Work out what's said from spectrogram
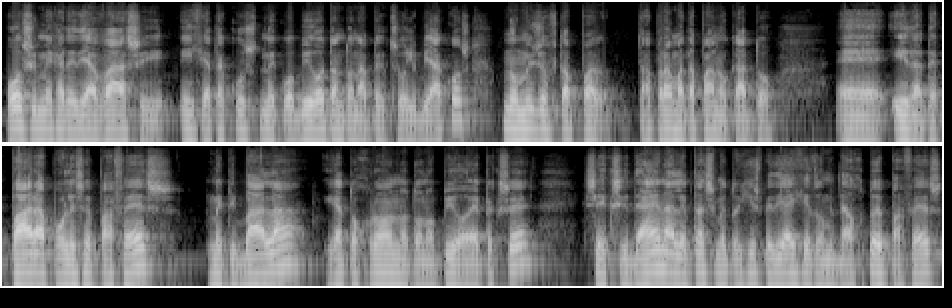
όσοι με είχατε διαβάσει, είχατε ακούσει την εκπομπή όταν τον απέκτησε ο Ολυμπιακός, νομίζω αυτά τα πράγματα πάνω κάτω ε, είδατε. Πάρα πολλές επαφές με την μπάλα για το χρόνο τον οποίο έπαιξε. Σε 61 λεπτά συμμετοχής, παιδιά, είχε 78 επαφές.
